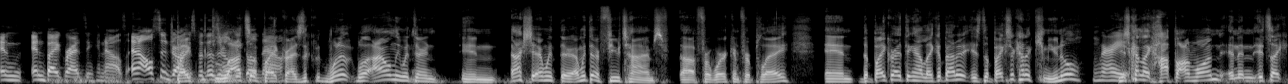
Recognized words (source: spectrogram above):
And, and bike rides and canals, and also drugs, but those are lots of bike now. rides. The- One of, well, I only went there in, in actually I went there I went there a few times uh, for work and for play. And the bike ride thing I like about it is the bikes are kind of communal. Right. You just kind of like hop on one, and then it's like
